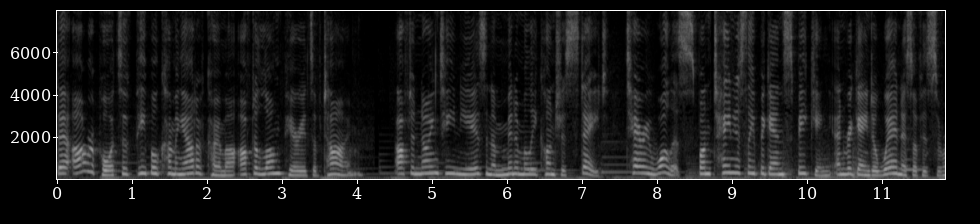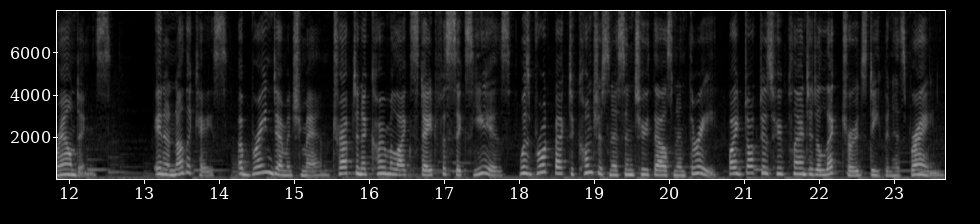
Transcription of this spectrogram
There are reports of people coming out of coma after long periods of time. After 19 years in a minimally conscious state, Terry Wallis spontaneously began speaking and regained awareness of his surroundings. In another case, a brain damaged man trapped in a coma like state for six years was brought back to consciousness in 2003 by doctors who planted electrodes deep in his brain.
